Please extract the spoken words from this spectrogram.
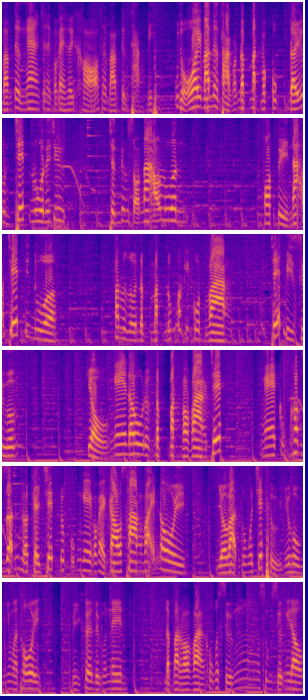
bám tường ngang chỗ này có vẻ hơi khó. Thôi bám tường thẳng đi. Ui dồi ôi, bám tường thẳng còn đập mặt vào cục đấy còn chết luôn đấy chứ. Chấn thương sọ não luôn. Phọt tủy não chết chứ đùa. Phát vừa rồi đập mặt đúng vào cái cột vàng. Chết vì sướng. Kiểu nghe đâu được đập mặt vào vàng chết. Nghe cũng hấp dẫn và cái chết nó cũng nghe có vẻ cao sang vãi nồi. Nhiều bạn cũng có chết thử như hùng, nhưng mà thôi, mình khuyên đừng có nên đập mặt vào vàng, không có sướng, sung sướng gì đâu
